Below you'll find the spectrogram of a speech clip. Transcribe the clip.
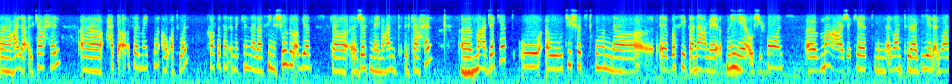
آه، على الكاحل آه، حتى أقصر ما يكون أو أطول. خاصة إذا كنا لابسين ال shoes الأبيض كجزمة لعند الكاحل مع جاكيت وتي شيرت تكون بسيطة ناعمة قطنية أو شيفون. مع جاكيت من الألوان الترابية الألوان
